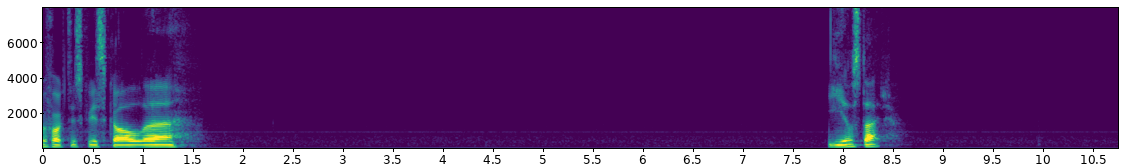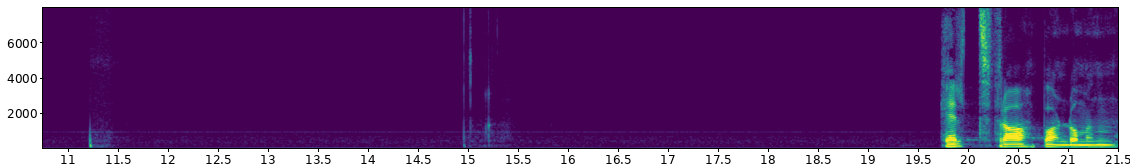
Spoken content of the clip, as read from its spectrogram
tror faktisk vi skal eh, gi oss der. Helt fra barndommen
